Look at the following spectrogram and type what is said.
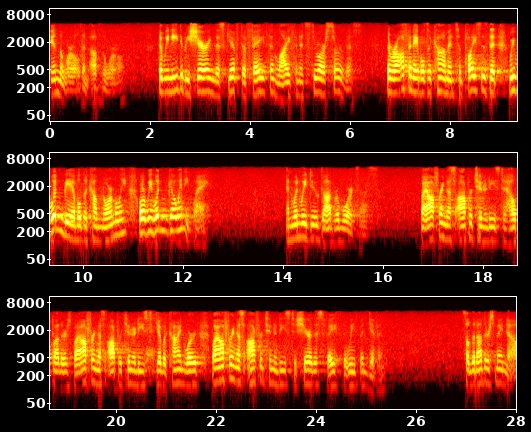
in the world and of the world. That we need to be sharing this gift of faith and life, and it's through our service. That we're often able to come into places that we wouldn't be able to come normally, or we wouldn't go anyway. And when we do, God rewards us by offering us opportunities to help others, by offering us opportunities to give a kind word, by offering us opportunities to share this faith that we've been given, so that others may know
